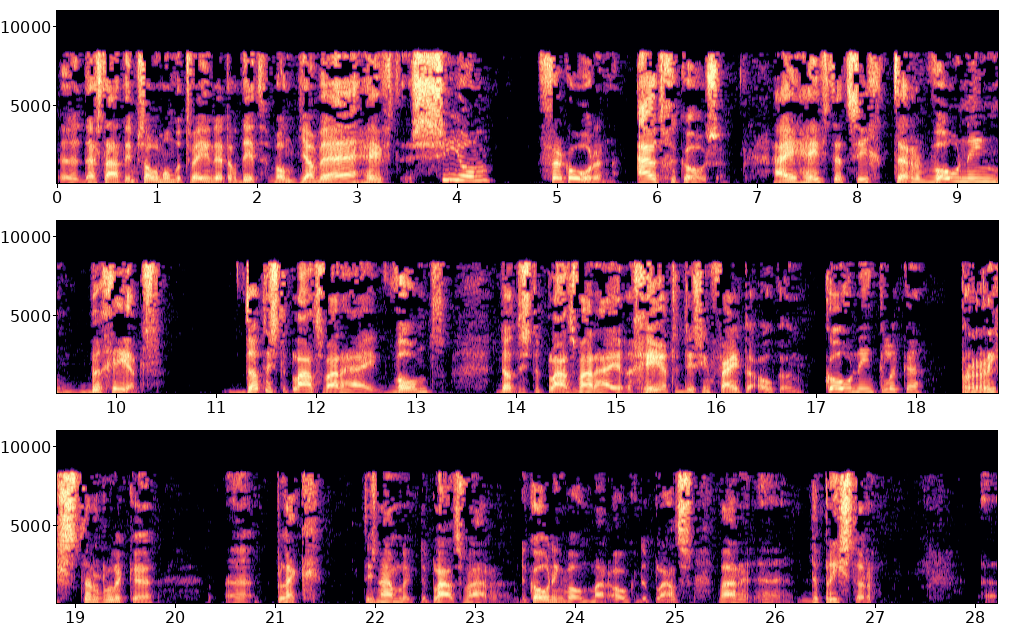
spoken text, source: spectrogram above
Uh, daar staat in Psalm 132 dit. Want Yahweh heeft Sion verkoren, uitgekozen. Hij heeft het zich ter woning begeerd. Dat is de plaats waar hij woont. Dat is de plaats waar hij regeert. Het is in feite ook een koninklijke, priesterlijke uh, plek. Het is namelijk de plaats waar de koning woont, maar ook de plaats waar uh, de priester uh,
